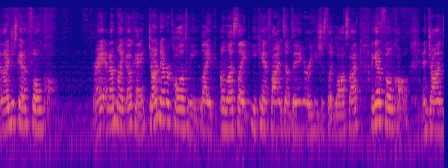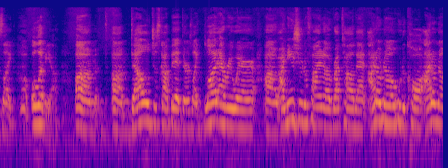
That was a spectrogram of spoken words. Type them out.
and I just get a phone call. Right? And I'm like, okay, John never calls me, like, unless like he can't find something or he's just like lost by. I get a phone call and John's like, Olivia, um, um, Dell just got bit. There's like blood everywhere. Uh, I need you to find a reptile vet. I don't know who to call. I don't know.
